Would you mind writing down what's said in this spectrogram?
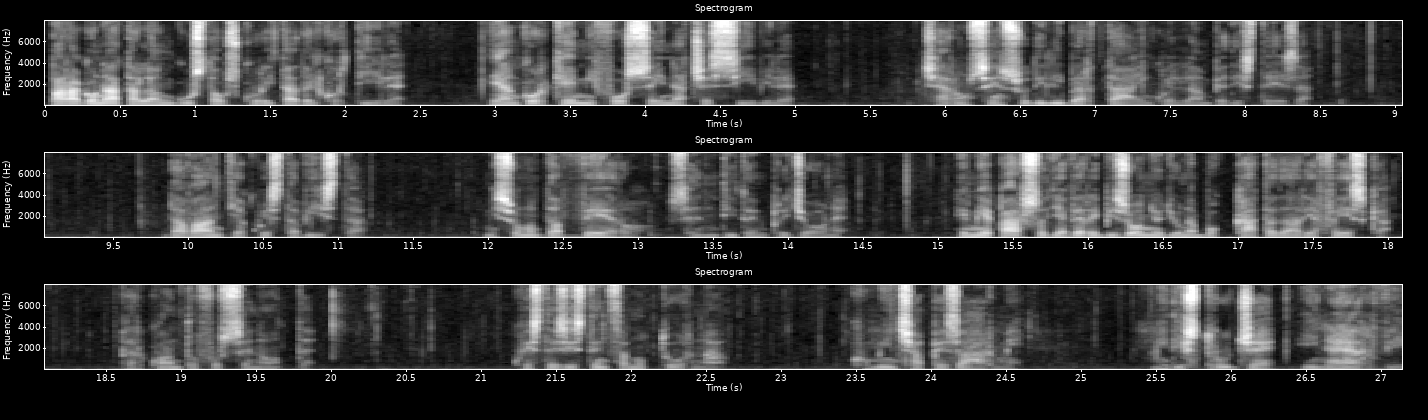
Paragonata all'angusta oscurità del cortile, e ancorché mi fosse inaccessibile, c'era un senso di libertà in quell'ampia distesa. Davanti a questa vista mi sono davvero sentito in prigione e mi è parso di avere bisogno di una boccata d'aria fresca, per quanto fosse notte questa esistenza notturna comincia a pesarmi, mi distrugge i nervi,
